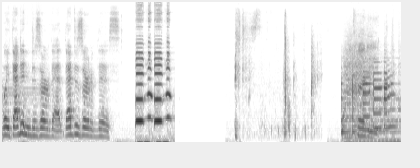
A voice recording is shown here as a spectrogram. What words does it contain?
Wait, that didn't deserve that. That deserved this. Could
